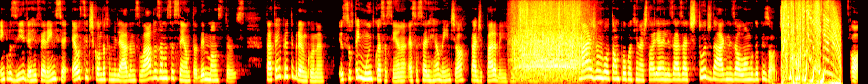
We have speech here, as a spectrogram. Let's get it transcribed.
Inclusive, a referência é o sitcom da família Adams lá dos anos 60, The Monsters. Tá até em preto e branco, né? Eu surtei muito com essa cena. Essa série realmente, ó, tá de parabéns, viu? Mas vamos voltar um pouco aqui na história e analisar as atitudes da Agnes ao longo do episódio. Ó,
